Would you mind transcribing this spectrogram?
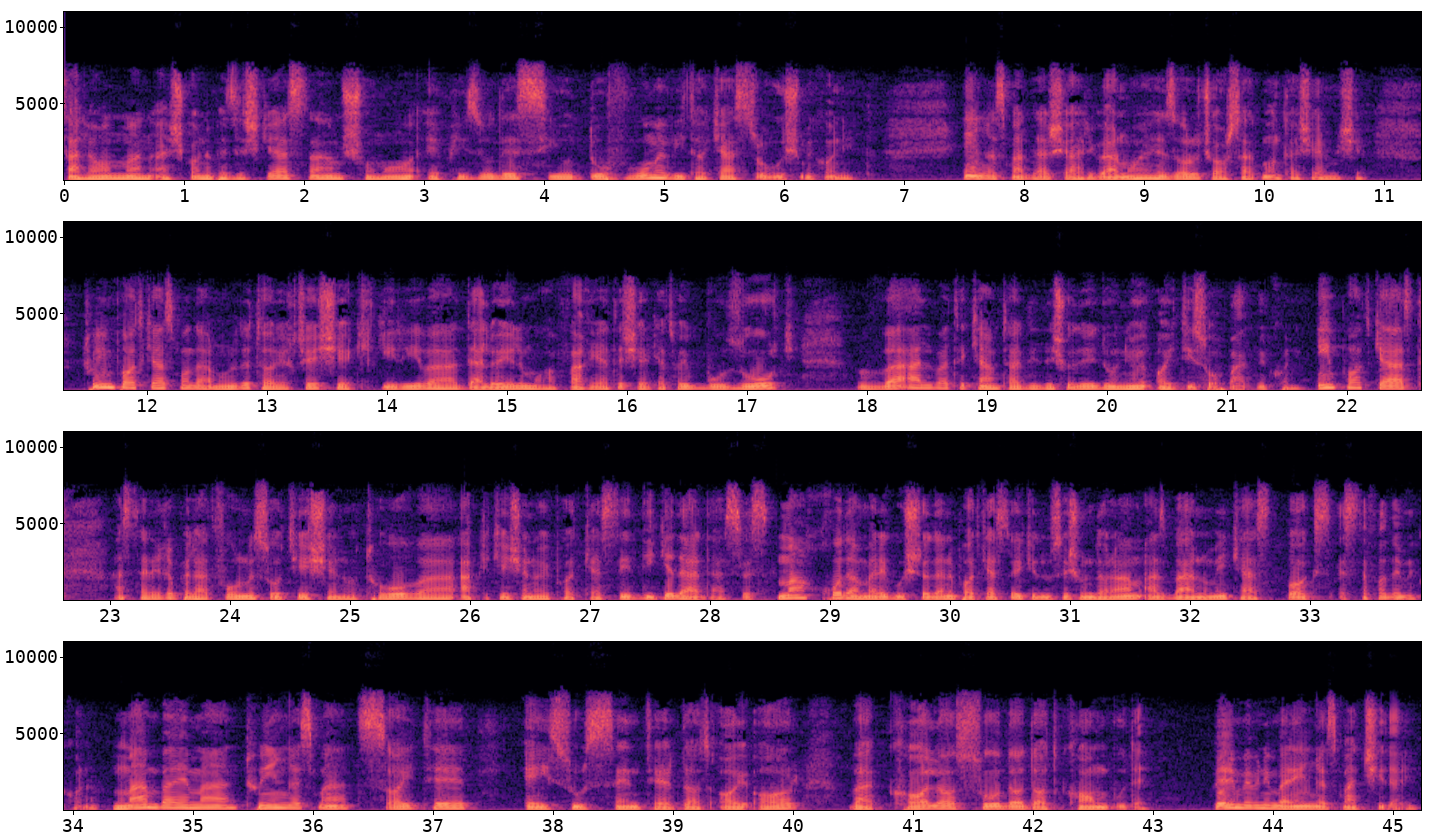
سلام من اشکان پزشکی هستم. شما اپیزود سی و دوم ویتاکست رو گوش می‌کنید. این قسمت در شهریور ماه 1400 منتشر میشه. تو این پادکست ما در مورد تاریخچه شکلگیری و دلایل موفقیت شرکت های بزرگ و البته کمتر دیده شده دنیای IT صحبت می‌کنیم. این پادکست از طریق پلتفرم صوتی شنوتو و اپلیکیشن های پادکستی دیگه در دسترس. من خودم برای گوش دادن پادکست هایی که دوستشون دارم از برنامه Castbox استفاده می‌کنم. منبع من تو این قسمت سایت asuscenter.ir و kalasoda.com بوده. بریم ببینیم برای این قسمت چی داریم.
